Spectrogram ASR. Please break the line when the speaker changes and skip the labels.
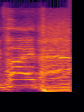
pipe. And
